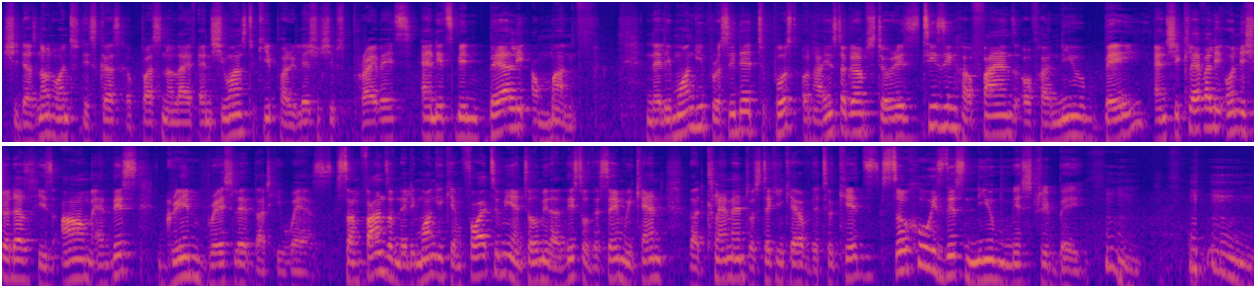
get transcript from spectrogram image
she does not want to discuss her personal life and she wants to keep her relationships private. And it's been barely a month Nelly Mwangi proceeded to post on her Instagram stories teasing her fans of her new bae and she cleverly only showed us his arm and this green bracelet that he wears. Some fans of Nelly Mwangi came forward to me and told me that this was the same weekend that Clement was taking care of the two kids. So who is this new mystery bae? Hmm.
